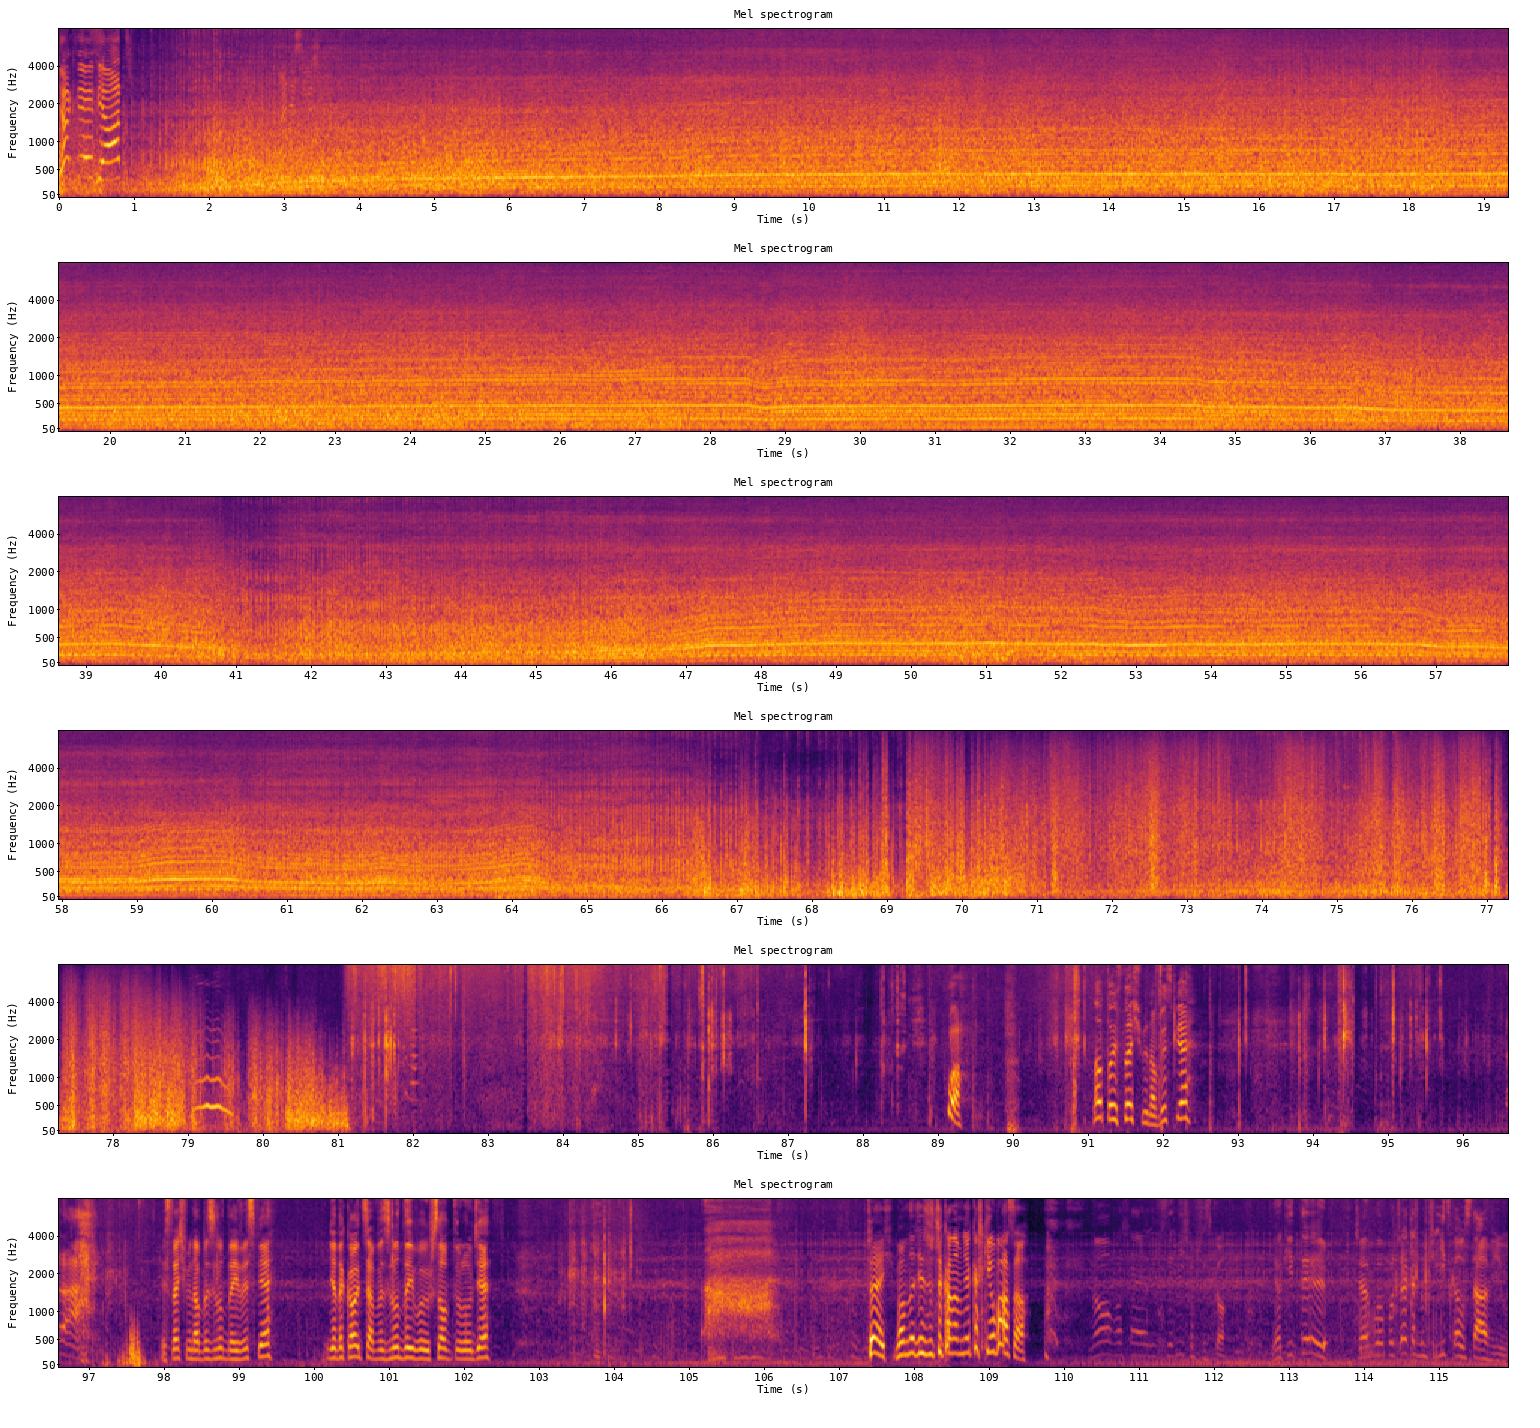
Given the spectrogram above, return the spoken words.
Jak nie wiatr! No to jesteśmy na wyspie. Ach. Jesteśmy na bezludnej wyspie. Nie do końca bezludnej, bo już są tu ludzie. Ach. Cześć, mam nadzieję, że czeka na mnie jakaś kiełbasa. No właśnie, już zjedliśmy wszystko. Jaki typ? Trzeba było poczekać, bym ci Icka ustawił.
